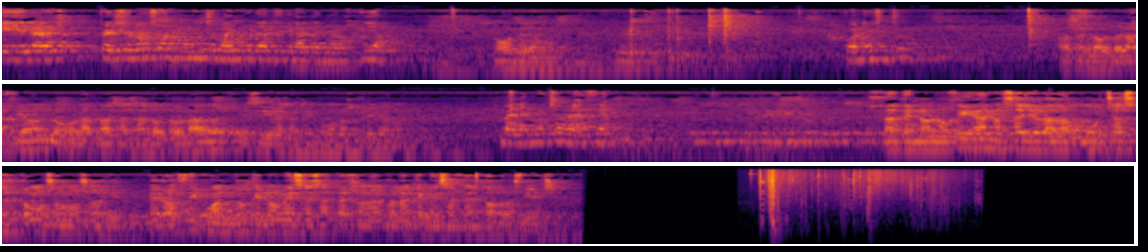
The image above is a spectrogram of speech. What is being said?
Eh, las personas son mucho más importantes que la tecnología. ¿Cómo te? Con esto, Haces la operación, luego la pasas al otro lado y sigues así como nos explicamos. vale, muchas gracias. La tecnología nos ha ayudado mucho a ser como somos hoy, pero ¿hace cuánto que no ves a esa persona con la que mensajeas todos los días?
